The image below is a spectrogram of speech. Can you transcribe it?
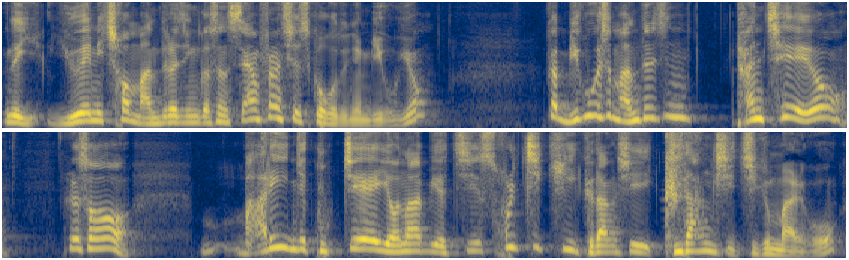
근데 유엔이 처음 만들어진 것은 샌프란시스코거든요 미국이요. 그러니까 미국에서 만들어진 단체예요. 그래서 말이 이제 국제 연합이었지 솔직히 그 당시 그 당시 지금 말고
